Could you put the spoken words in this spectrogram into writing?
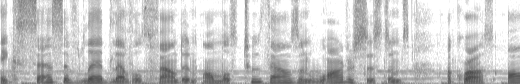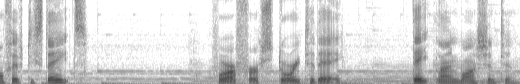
excessive lead levels found in almost 2,000 water systems across all 50 states. For our first story today, Dateline Washington,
